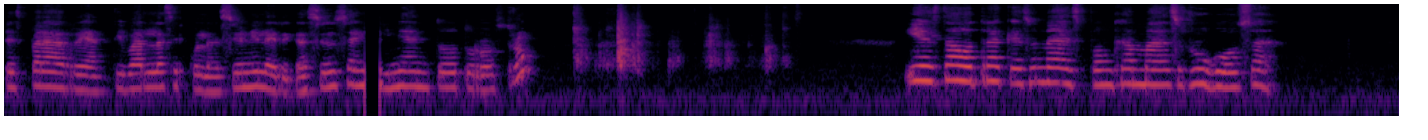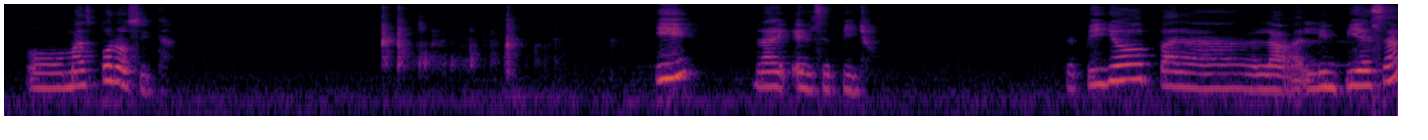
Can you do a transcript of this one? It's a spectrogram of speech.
es para reactivar la circulación y la irrigación sanguínea en todo tu rostro. Y esta otra que es una esponja más rugosa o más porosita. y trae el cepillo. Cepillo para la limpieza.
